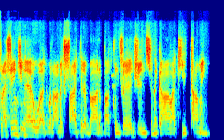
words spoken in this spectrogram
and I think you know what what I'm excited about about convergence and a guy like you coming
